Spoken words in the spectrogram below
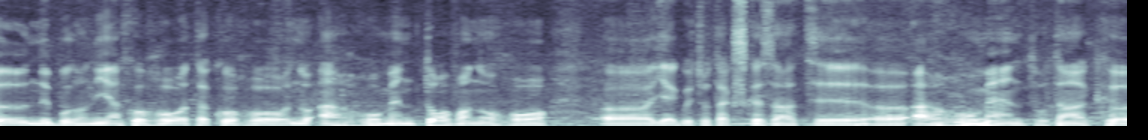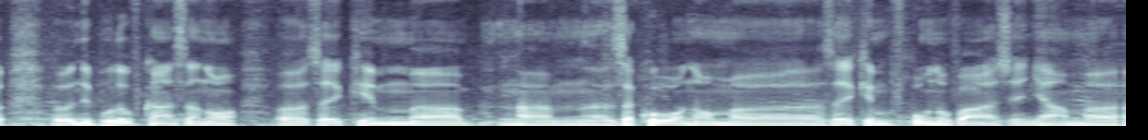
е, не було ніякого такого ну аргументованого. Е, Як би то так сказати, е, аргументу, так Е, не було вказано за яким законом, за яким вповноваженням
